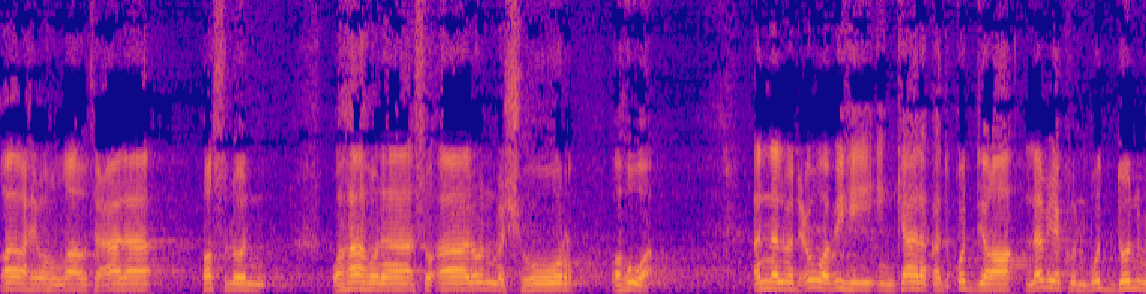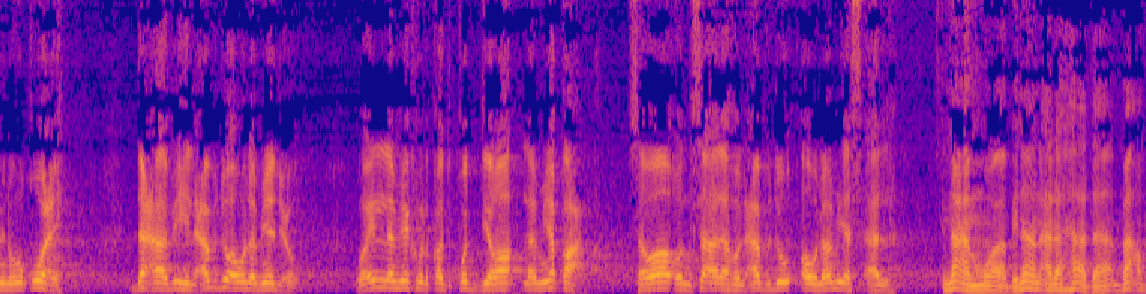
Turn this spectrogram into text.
قال رحمه الله تعالى فصل وها هنا سؤال مشهور وهو أن المدعو به إن كان قد قدر لم يكن بد من وقوعه دعا به العبد أو لم يدعو وإن لم يكن قد قدر لم يقع سواء سأله العبد أو لم يسأله نعم وبناء على هذا بعض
